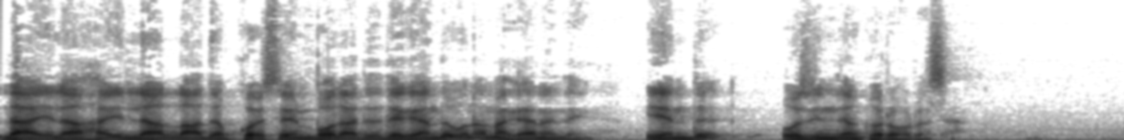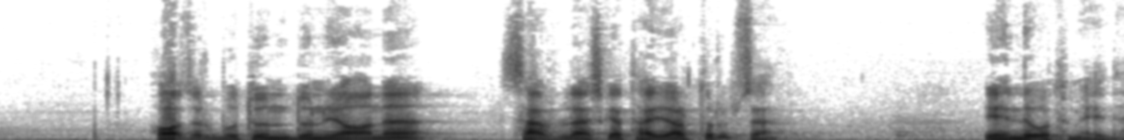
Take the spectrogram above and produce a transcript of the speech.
la ilaha illalloh deb qo'ysang bo'ladi deganda unamagan eding endi o'zingdan ko'raverasan. Hozir butun dunyoni sarflashga tayyor turibsan. Endi o'tmaydi.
